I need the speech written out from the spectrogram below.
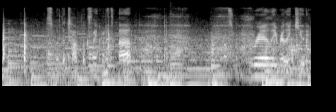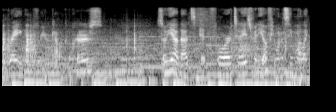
That's what the top looks like when it's up. It's really, really cute and great for your calico critters. So yeah, that's it for today's video. If you want to see more like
